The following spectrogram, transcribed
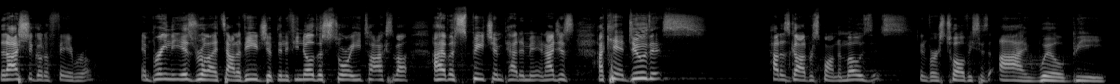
that I should go to Pharaoh? and bring the Israelites out of Egypt. And if you know the story, he talks about, I have a speech impediment and I just, I can't do this. How does God respond to Moses? In verse 12, he says, I will be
